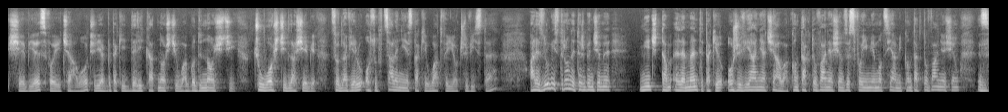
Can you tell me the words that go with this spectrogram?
siebie, swoje ciało, czyli jakby takiej delikatności, łagodności, czułości dla siebie, co dla wielu osób wcale nie jest takie łatwe i oczywiste, ale z drugiej strony też będziemy mieć tam elementy takiego ożywiania ciała, kontaktowania się ze swoimi emocjami, kontaktowania się z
